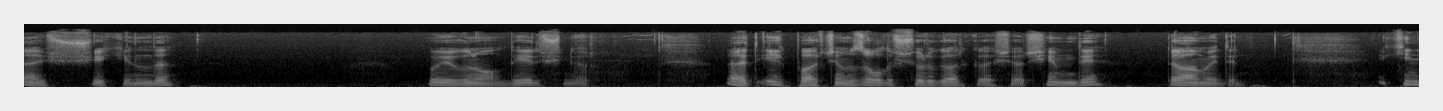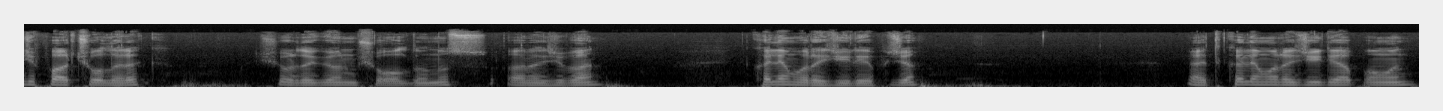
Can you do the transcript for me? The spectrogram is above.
Evet şu şekilde uygun ol diye düşünüyorum. Evet ilk parçamızı oluşturduk arkadaşlar. Şimdi devam edelim. İkinci parça olarak şurada görmüş olduğunuz aracı ben kalem aracıyla yapacağım. Evet kalem aracıyla yapmamın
